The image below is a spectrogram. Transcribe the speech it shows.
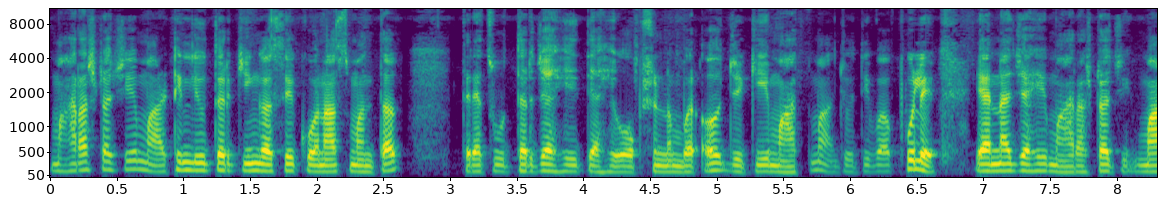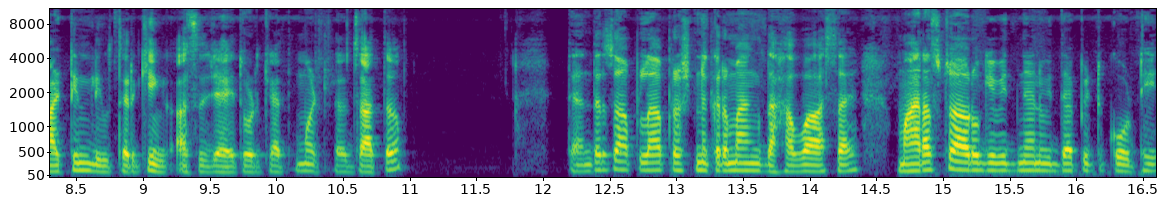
महाराष्ट्राचे मार्टिन ल्युथर किंग असे कोणास म्हणतात? तर याचं उत्तर जे आहे ते आहे ऑप्शन नंबर अ जे की महात्मा ज्योतिबा फुले यांना जे आहे महाराष्ट्राची मार्टिन ल्युथर किंग असं जे आहे थोडक्यात म्हटलं जातं. त्यानंतरचा आपला प्रश्न क्रमांक दहावा असा आहे महाराष्ट्र आरोग्य विज्ञान विद्यापीठ कोठे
